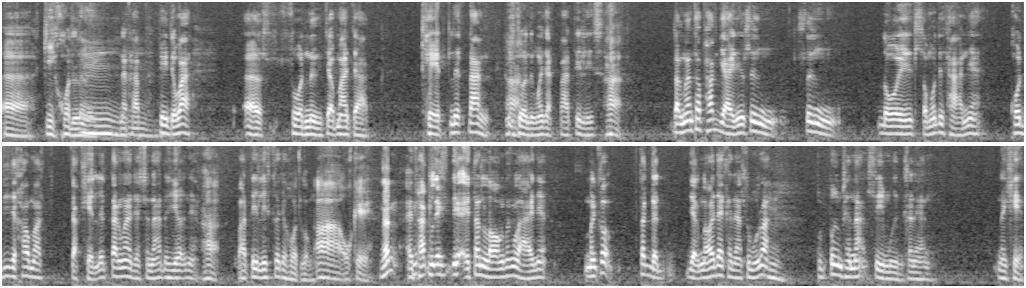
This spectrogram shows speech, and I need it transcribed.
เอ่อกี่คนเลยอืมนะครับ เพียงแต่ว่าเอ่อส่วนหนึ่งจะมาจากเขตเลือกตั้ง อีกฮะส่วนหนึ่งมาจากปาร์ตี้ลิสฮะ ดังนั้นถ้าพักใหญ่เนี่ยซึ่งซึ่งโดยสมมติฐานเนี่ย คนที่จะเข้ามาจากเขตเลือกตั้งน่าจะชนะได้เยอะเนี่ยฮะ ปาร์ตี้ลิสก็จะหดลง อ่าโอเค งั้น ไอ้พักเล็กเนี่ยไอ้ท่านรองทั้งหลายเนี่ย มันก็ถ้าเกิดอย่างน้อยได้คะแนนสมมุติว่า อืมคุณปลื้มชนะสี่หมื่นคะแนนในเขต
